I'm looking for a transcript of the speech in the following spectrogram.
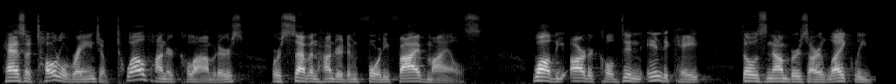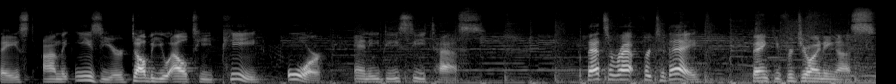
has a total range of 1,200 kilometers or 745 miles. While the article didn't indicate, those numbers are likely based on the easier WLTP or NEDC tests. But that's a wrap for today. Thank you for joining us.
